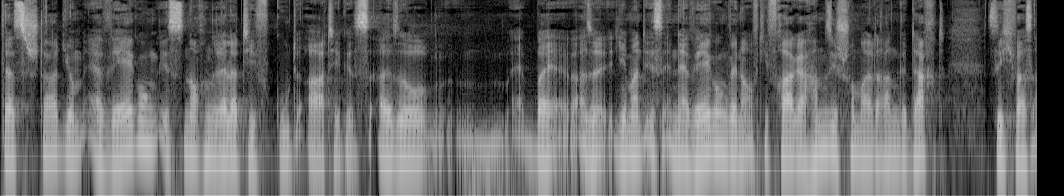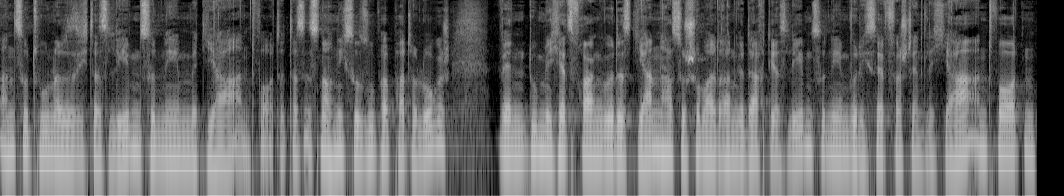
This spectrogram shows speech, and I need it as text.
Das Stadium Erwägung ist noch ein relativ gutartiges. Also, bei, also jemand ist in Erwägung, wenn er auf die Frage, haben Sie schon mal dran gedacht, sich was anzutun oder sich das Leben zu nehmen, mit Ja antwortet. Das ist noch nicht so super pathologisch. Wenn du mich jetzt fragen würdest, Jan, hast du schon mal dran gedacht, dir das Leben zu nehmen, würde ich selbstverständlich Ja antworten,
